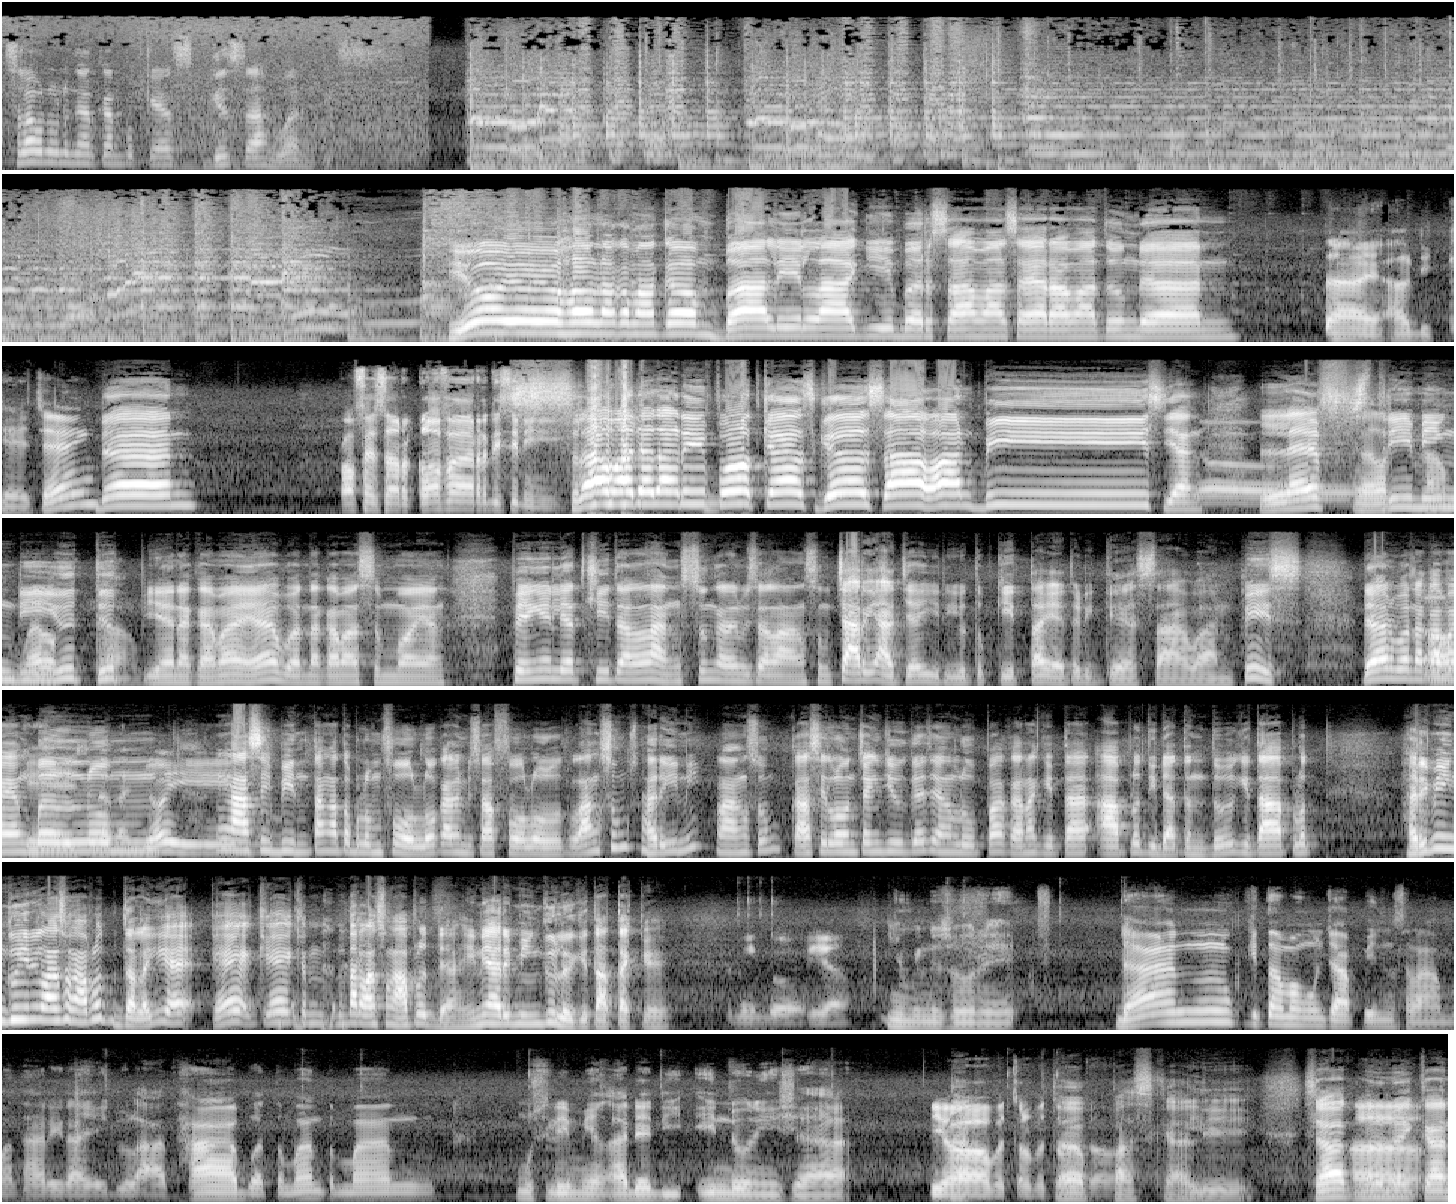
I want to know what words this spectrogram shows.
selamat mendengarkan podcast Gesah One Piece. Yo yo yo hal nakama kembali lagi bersama saya Ramatung dan Saya Aldi Keceng. dan Profesor Clover di sini. selamat datang di podcast Gesawan Bis yang live streaming Welcome, di welcome. YouTube. Ya nakama ya buat nakama semua yang pengen lihat kita langsung kalian bisa langsung cari aja di YouTube kita yaitu di Gesawan Piece dan buat nakama yang belum ngasih bintang atau belum follow kalian bisa follow langsung hari ini langsung. Kasih lonceng juga jangan lupa karena kita upload tidak tentu. Kita upload hari minggu ini langsung upload bentar lagi kayak kayak kayak ntar langsung upload dah ini hari minggu loh kita tag ya Minggu, iya. Ini minggu sore. Dan kita mau ngucapin selamat Hari Raya Idul Adha buat teman-teman Muslim yang ada di Indonesia. Iya, betul betul. betul. tepat sekali selamat Eh. menunaikan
